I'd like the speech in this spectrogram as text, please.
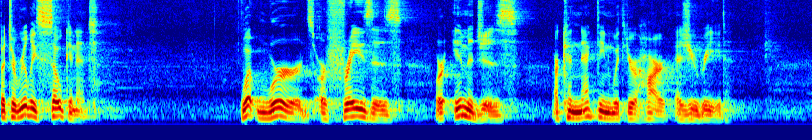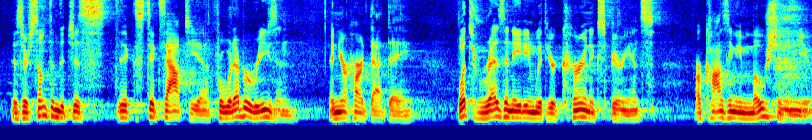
but to really soak in it. What words or phrases or images are connecting with your heart as you read? Is there something that just stick, sticks out to you for whatever reason in your heart that day? What's resonating with your current experience or causing emotion in you?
